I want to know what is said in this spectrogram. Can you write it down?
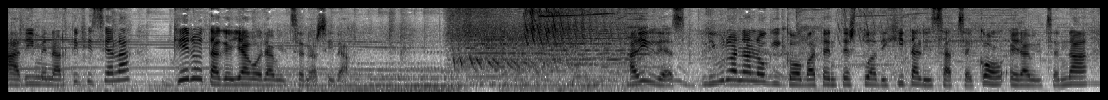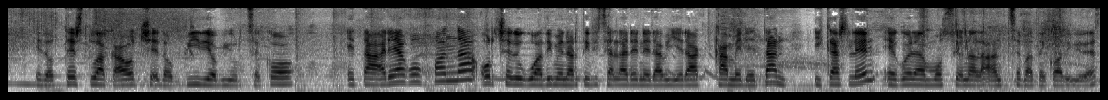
adimen artifiziala gero eta gehiago erabiltzen hasi da. Adibidez, liburu analogiko baten testua digitalizatzeko erabiltzen da, edo testuak ahots edo bideo bihurtzeko, eta areago joan da hortxe dugu adimen artifizialaren erabilera kameretan ikasleen egoera emozionala antze bateko adibidez.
